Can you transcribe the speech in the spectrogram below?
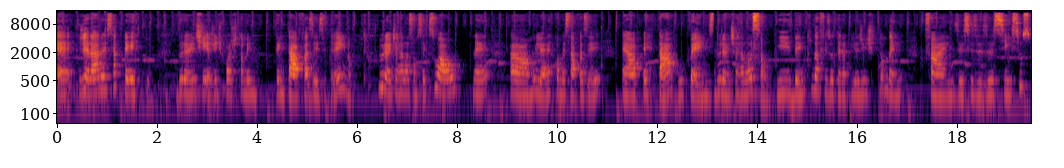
é gerar esse aperto. Durante, a gente pode também tentar fazer esse treino durante a relação sexual, né? a mulher começar a fazer é apertar o pênis durante a relação. E dentro da fisioterapia a gente também faz esses exercícios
